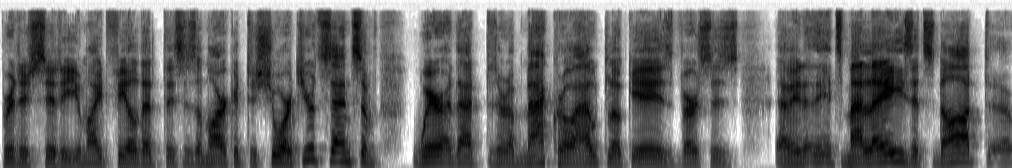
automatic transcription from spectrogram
British city, you might feel that this is a market to short. Your sense of where that sort of macro outlook is versus I mean, it's malaise. It's not. Uh,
